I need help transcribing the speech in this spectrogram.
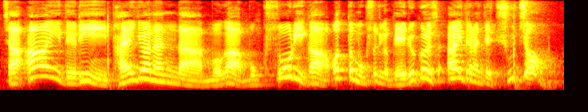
자, 아이들이 발견한다. 뭐가? 목소리가, 어떤 목소리가 매력을 아이들한테 주죠?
